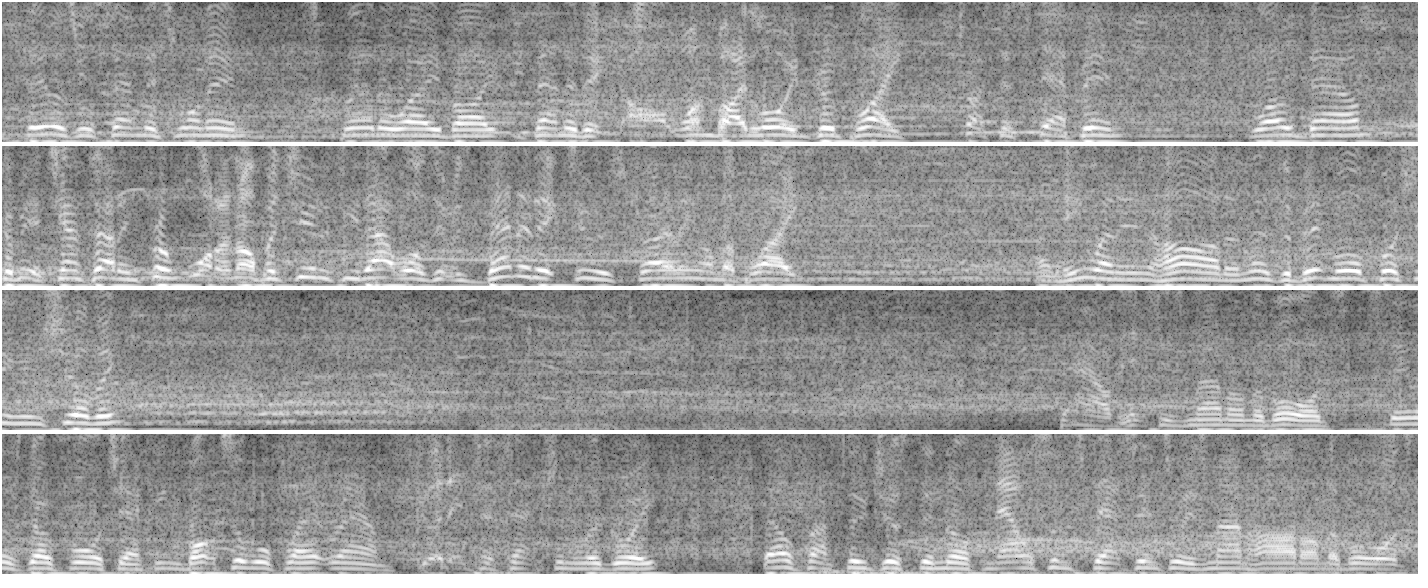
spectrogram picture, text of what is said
Steelers will send this one in. It's cleared away by Benedict. Oh, one by Lloyd. Good play. Tries to step in. Slowed down. Could be a chance out in front. What an opportunity that was. It was Benedict who was trailing on the plate. And he went in hard, and there's a bit more pushing and shoving. Dowd hits his man on the boards. Steelers go forechecking. Boxer will play it round. Good interception, Legui. Belfast do just enough. Nelson steps into his man hard on the boards.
